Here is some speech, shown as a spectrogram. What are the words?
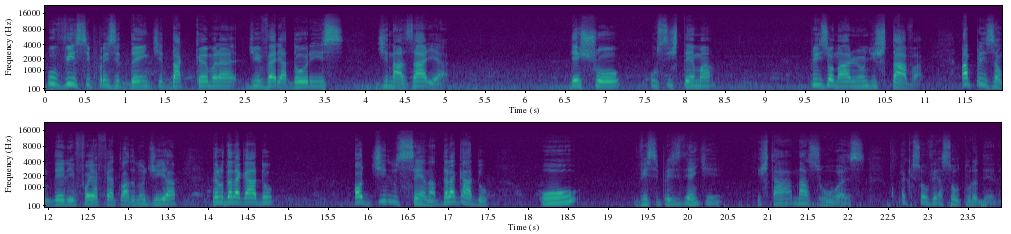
O vice-presidente da Câmara de Vereadores de Nazária deixou o sistema prisionário onde estava. A prisão dele foi efetuada no dia pelo delegado Odílio Sena. Delegado, o vice-presidente está nas ruas. Como é que o senhor vê a soltura dele?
